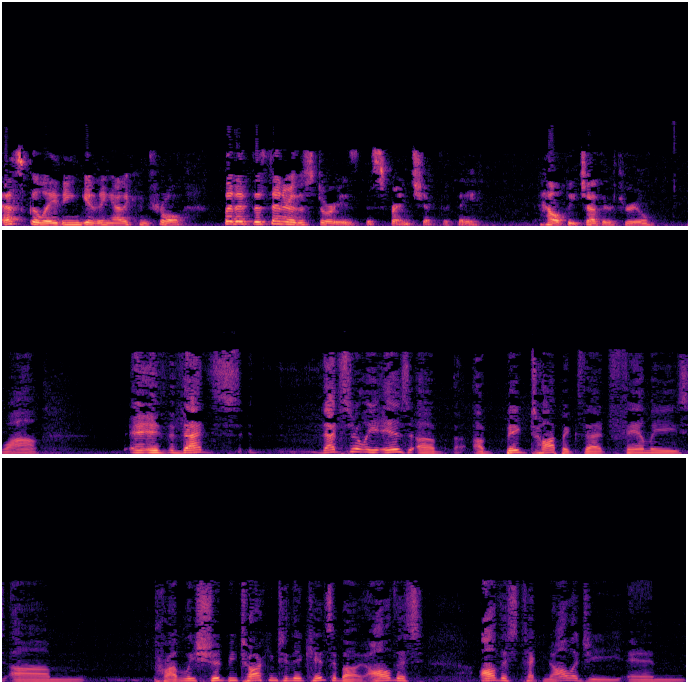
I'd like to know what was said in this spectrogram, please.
escalating, getting out of control. But at the center of the story is this friendship that they help each other through. Wow, it, that's that certainly is a a big topic that families um, probably should be talking to their kids about. All this, all this technology and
